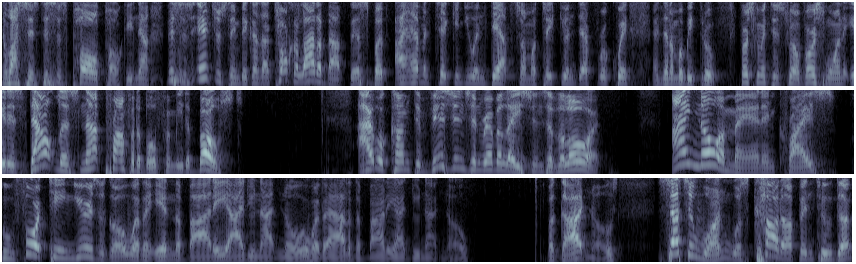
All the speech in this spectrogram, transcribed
Now watch this. This is Paul talking. Now, this is interesting because I talk a lot about this, but I haven't taken you in depth. So I'm going to take you in depth real quick, and then I'm going to be through. 1 Corinthians 12, verse 1. It is doubtless not profitable for me to boast. I will come to visions and revelations of the Lord. I know a man in Christ who 14 years ago, whether in the body I do not know, or whether out of the body I do not know, but God knows, such a one was caught up into the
